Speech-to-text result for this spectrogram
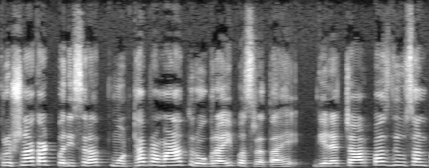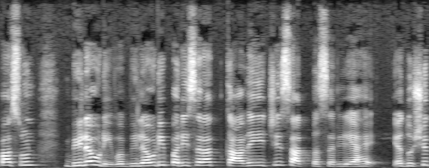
कृष्णाकाठ परिसरात मोठ्या प्रमाणात रोगराई पसरत आहे. गेल्या चार पाच दिवसांपासून भिलवडी व भिलवडी परिसरात कावेरीची साथ पसरली आहे. या दूषित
